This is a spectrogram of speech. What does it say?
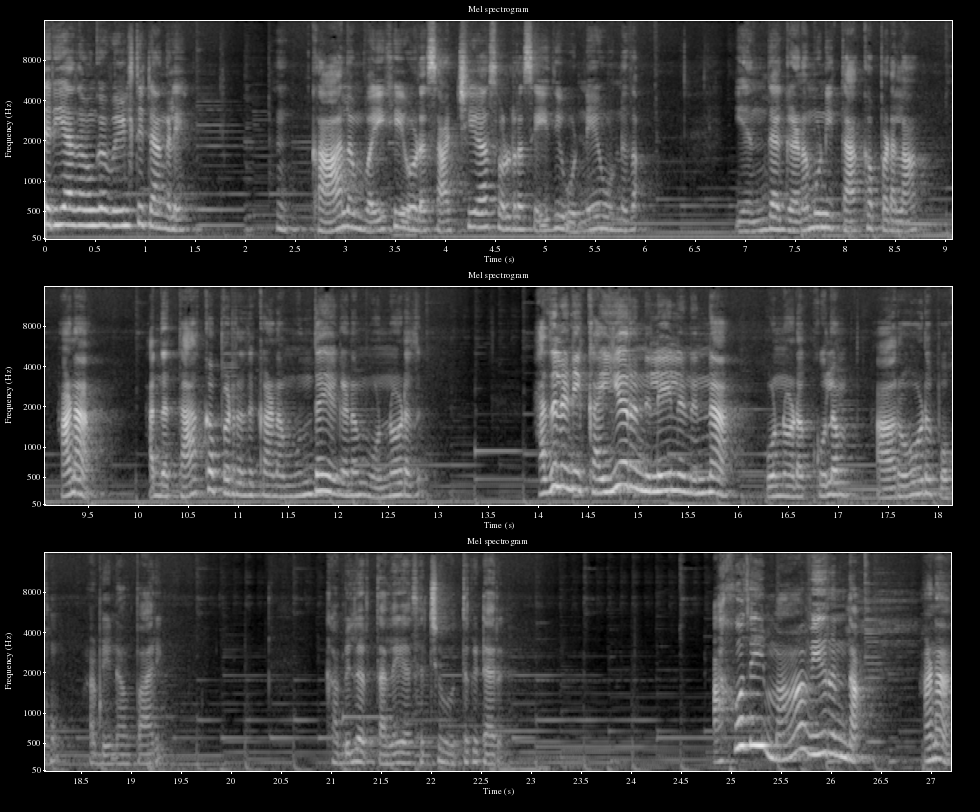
தெரியாதவங்க வீழ்த்திட்டாங்களே. காலம் வைகையோட சாட்சியாக சொல்கிற செய்தி ஒன்றே ஒன்று தான் எந்த கணமும் நீ தாக்கப்படலாம். ஆனால் அந்த தாக்கப்படுறதுக்கான முந்தைய கணம் உன்னோடது. அதில் நீ கையறு நிலையில் நின்னா உன்னோட குலம் ஆரோடு போகும் அப்படின்னா பாரி. கபிலர் தலையசைச்சு ஒத்துக்கிட்டாரு. அகுதை மாவீரன்தான் ஆனால்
